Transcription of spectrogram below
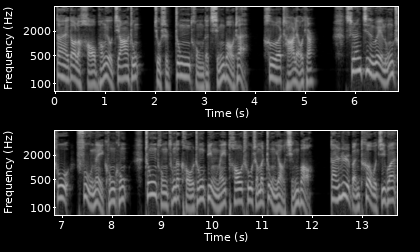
带到了好朋友家中，就是中统的情报站喝茶聊天。虽然近卫龙初腹内空空，中统从他口中并没掏出什么重要情报，但日本特务机关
